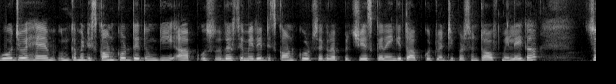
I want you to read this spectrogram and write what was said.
वो जो है उनका मैं डिस्काउंट कोड दे दूँगी। आप उस उधर से मेरे डिस्काउंट कोड से अगर आप परचेज़ करेंगे तो आपको ट्वेंटी परसेंट ऑफ़ मिलेगा। सो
